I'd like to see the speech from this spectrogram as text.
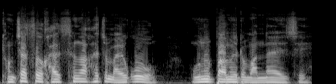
경찰서 갈 생각 하지 말고 오늘 밤에도 만나야지.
